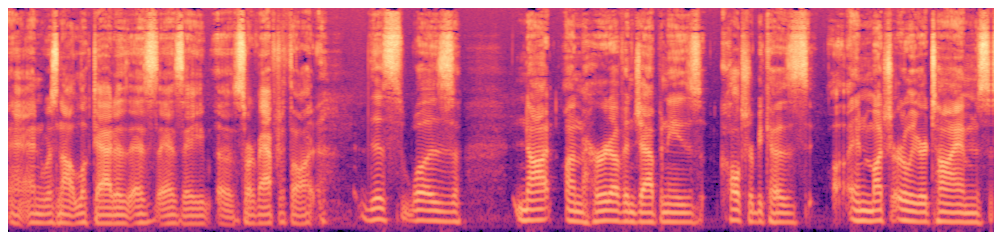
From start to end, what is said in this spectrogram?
and was not looked at as, as, as a, a sort of afterthought. This was not unheard of in Japanese culture because in much earlier times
